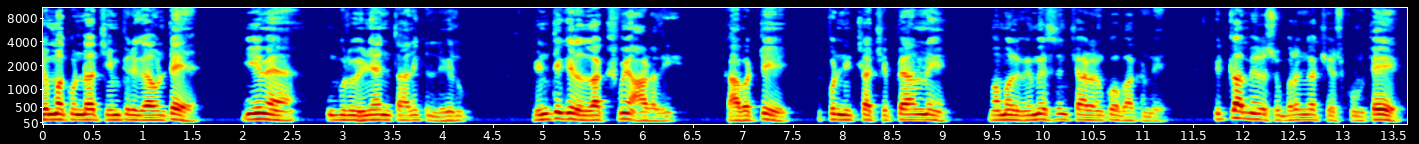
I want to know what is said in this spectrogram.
చిమ్మకుండా చింపిరిగా ఉంటే ఈమె గృహిణి అంతానికి లేదు ఇంటికి లక్ష్మి ఆడది. కాబట్టి ఇప్పుడు ఇట్లా చెప్పానని మమ్మల్ని విమర్శించాడనుకోబాకండి. ఇట్లా మీరు శుభ్రంగా చేసుకుంటే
